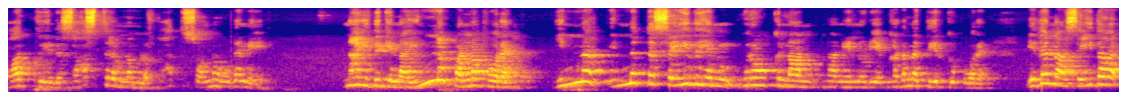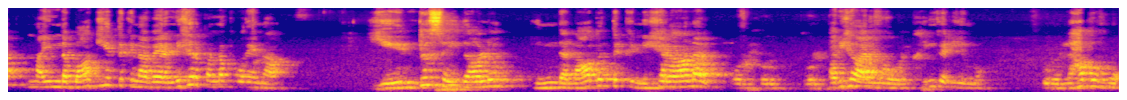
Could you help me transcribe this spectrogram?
பார்த்து இந்த சாஸ்திரம் நம்மளை பார்த்து சொன்ன உடனே நான் இதுக்கு நான் என்ன பண்ண போறேன்? என்ன என்னத்தை செய்து என் குருவுக்கு நான் நான் என்னுடைய கடனை தீர்க்க போறேன்? எதை நான் செய்தா நான் இந்த பாக்கியத்துக்கு நான் வேற நிகர் பண்ண போறேனா? எது செய்தாலும் இந்த லாபத்துக்கு நிகரான ஒரு ஒரு ஒரு பரிகாரமோ ஒரு கைங்கரியமோ ஒரு லாபமோ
